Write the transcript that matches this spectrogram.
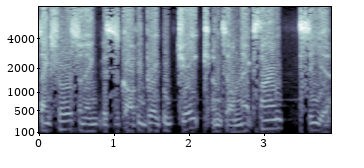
Thanks for listening. This is Coffee Break with Jake. Until next time, see ya.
